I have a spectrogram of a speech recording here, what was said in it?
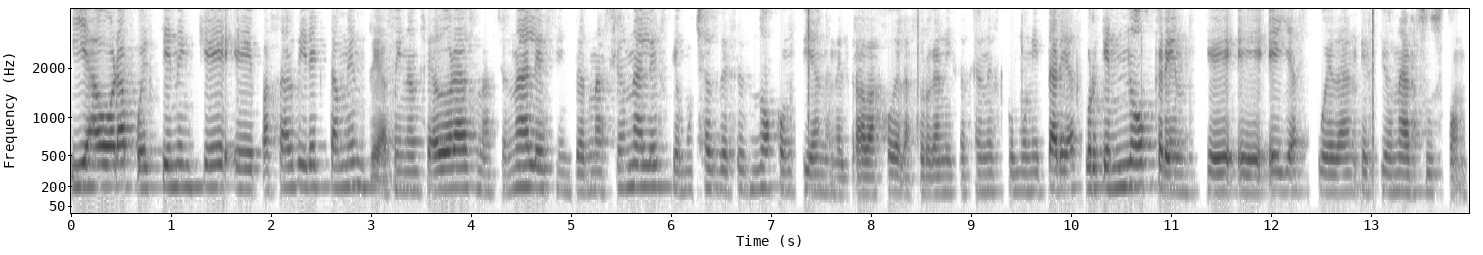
y ahora pues tienen que eh, pasar directamente a financiadoras nacionales e internacionales que muchas veces no confían en el trabajo de las organizaciones comunitarias porque no creen que eh, ellas puedan gestionar sus fondos.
